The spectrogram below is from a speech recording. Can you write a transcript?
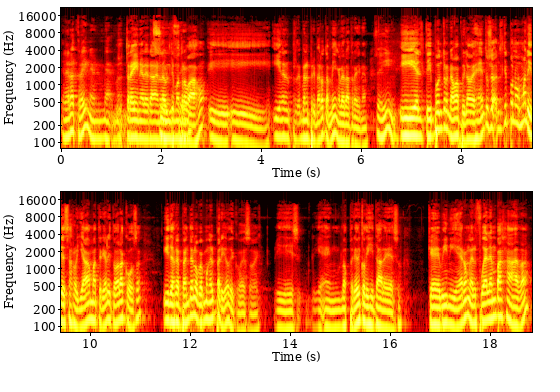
Él era trainer. Trainer era en Sí, el último sí. trabajo y, y, y en, el, en el primero también él era trainer. Sí. Y el tipo entrenaba pila de gente, o sea, el tipo normal y desarrollaba material y toda la cosa. Y de repente lo vemos en el periódico, eso es. Y, es- y en los periódicos digitales, eso. Que vinieron, él fue a la embajada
